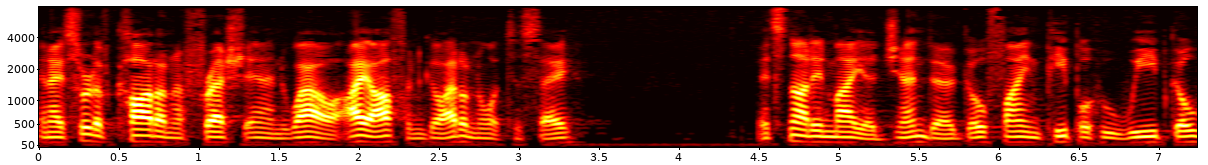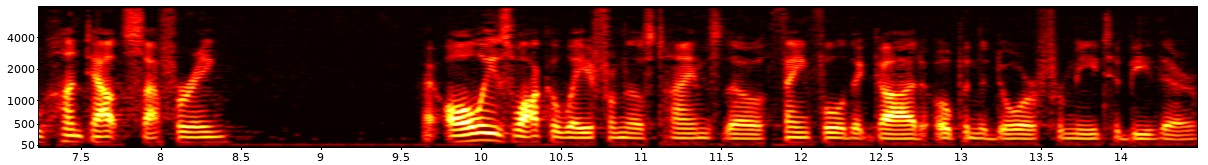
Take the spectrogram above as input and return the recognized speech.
And I sort of caught on a fresh end. Wow, I often go, I don't know what to say. It's not in my agenda. Go find people who weep, go hunt out suffering. I always walk away from those times, though, thankful that God opened the door for me to be there.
